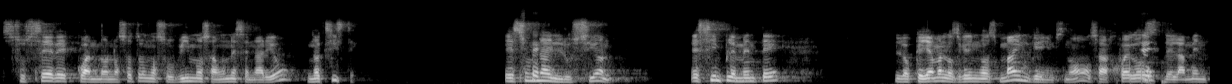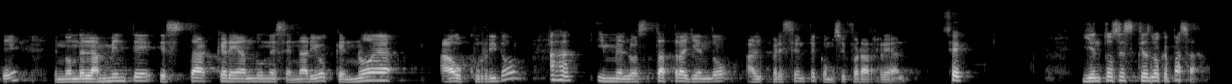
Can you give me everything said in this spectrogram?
sucede cuando nosotros nos subimos a un escenario no existe. Es Sí. una ilusión. Es simplemente lo que llaman los gringos mind games, ¿no? O sea, juegos Sí. de la mente, en donde la mente está creando un escenario que no ha, ha ocurrido Ajá. y me lo está trayendo al presente como si fuera real. Sí. Y entonces, ¿qué es lo que pasa?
